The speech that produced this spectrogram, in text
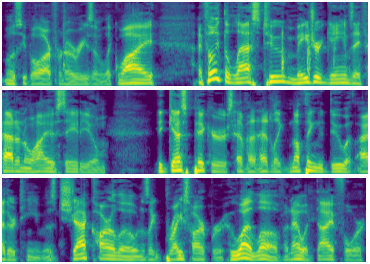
most people are for no reason. Like why? I feel like the last two major games they've had in Ohio Stadium, the guest pickers have had, had like nothing to do with either team. It was Jack Harlow and it's like Bryce Harper, who I love and I would die for,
